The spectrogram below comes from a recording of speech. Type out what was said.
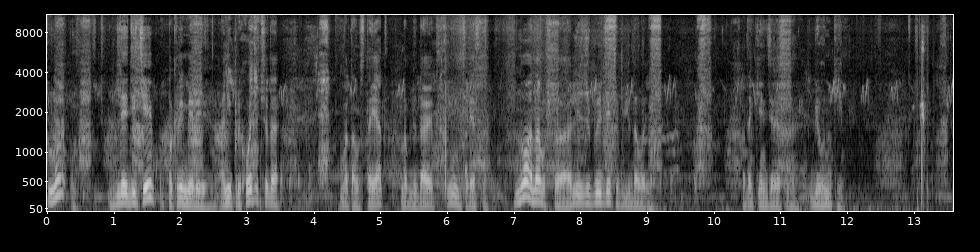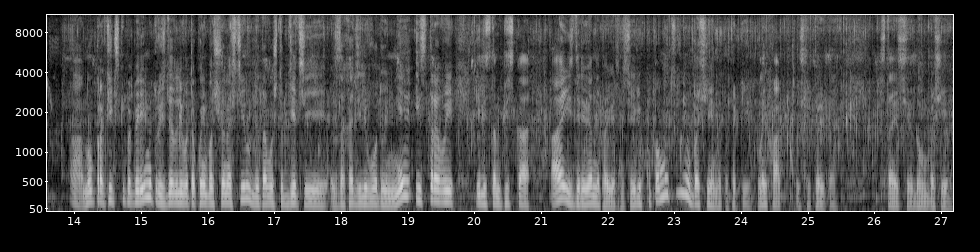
Ну, для детей, по крайней мере, они приходят сюда, вот там стоят, наблюдают, им интересно. Ну, а нам что, лишь бы дети были довольны. Вот такие интересные бегунки. А, ну, практически по периметру сделали вот такой небольшой настил, для того, чтобы дети заходили в воду не из травы или из там песка, а из деревянной поверхности. Ее легко помыть, ну, бассейн это такие, лайфхак, если кто это ставит себе дома бассейн.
